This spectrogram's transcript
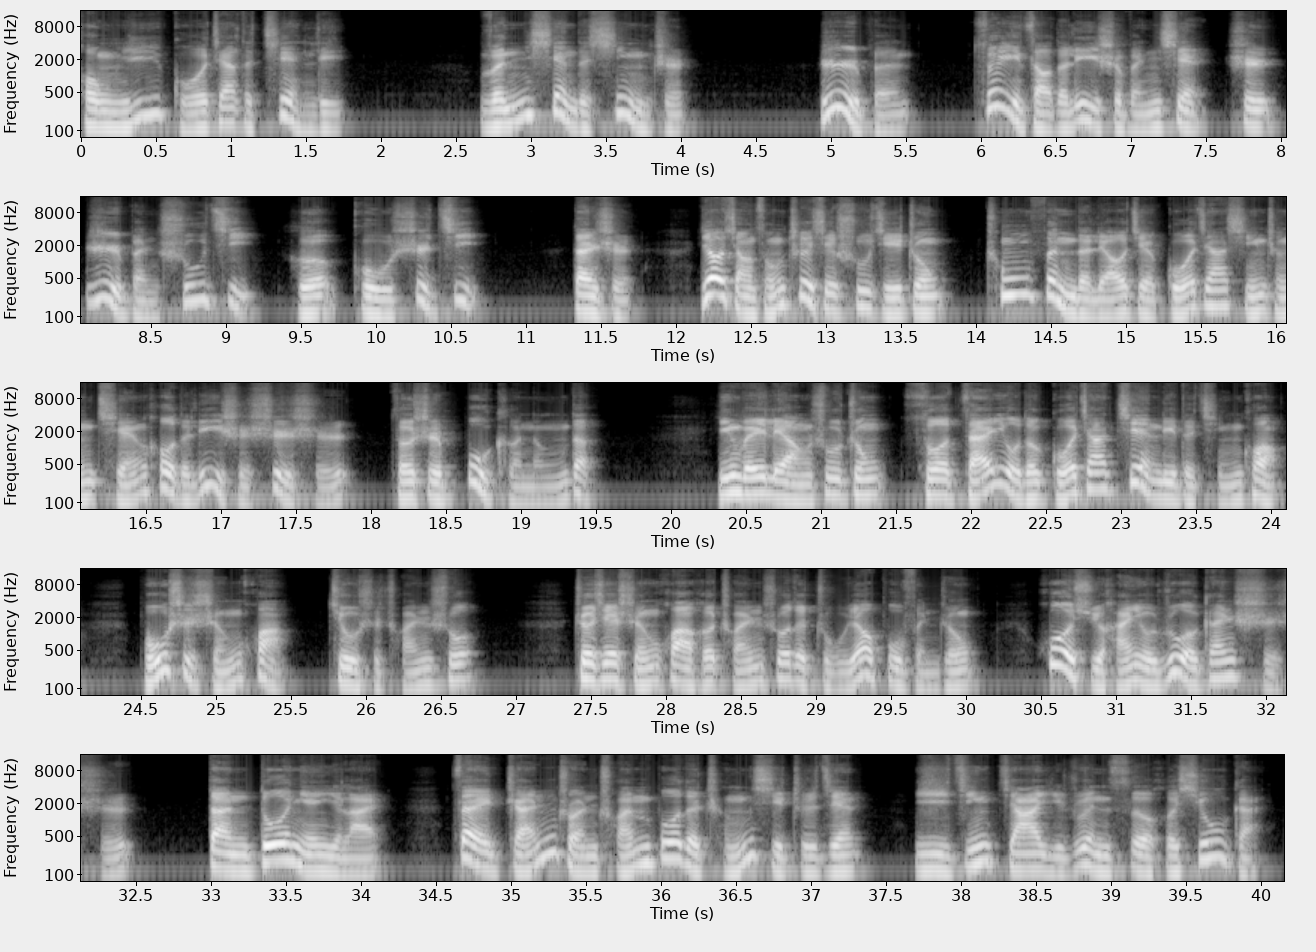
统一国家的建立。文献的性质，日本最早的历史文献是《日本书记》和《古事记》，但是要想从这些书籍中充分的了解国家形成前后的历史事实，则是不可能的，因为两书中所载有的国家建立的情况，不是神话就是传说。这些神话和传说的主要部分中，或许含有若干史实。但多年以来，在辗转传播的承袭之间，已经加以润色和修改，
